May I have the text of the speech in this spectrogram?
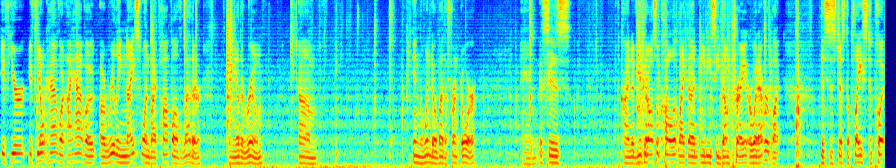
if you're if you don't have one, I have a, a really nice one by Popov Leather in the other room, um, in the window by the front door. And this is kind of you could also call it like an EDC dump tray or whatever, but this is just a place to put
